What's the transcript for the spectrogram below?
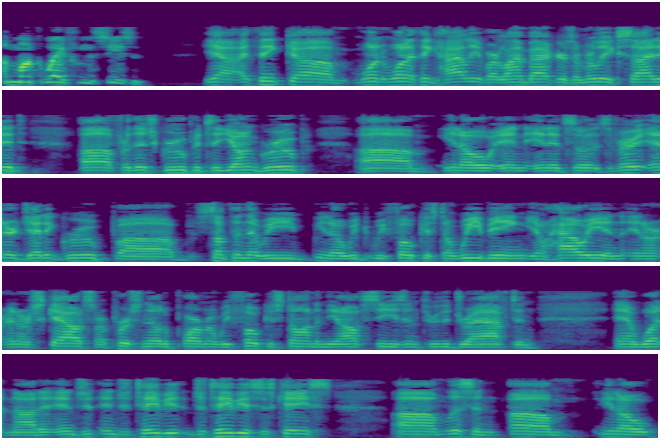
a month away from the season? Yeah, I think um, one one I think highly of our linebackers. I'm really excited uh, for this group. It's a young group, um, you know, and, and it's a it's a very energetic group. Uh, something that we you know we we focused on. We being you know Howie and, and our and our scouts and our personnel department. We focused on in the off season through the draft and and whatnot. And in Jatavis, Jatavis's case, um, listen, um, you know,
